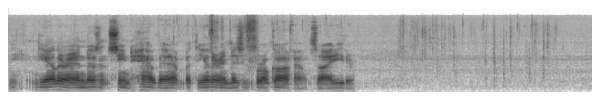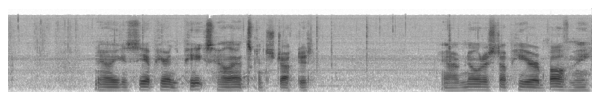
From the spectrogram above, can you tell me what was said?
The, the other end doesn't seem to have that, but the other end isn't broke off outside either. Now you can see up here in the peaks how that's constructed. And I've noticed up here above me,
